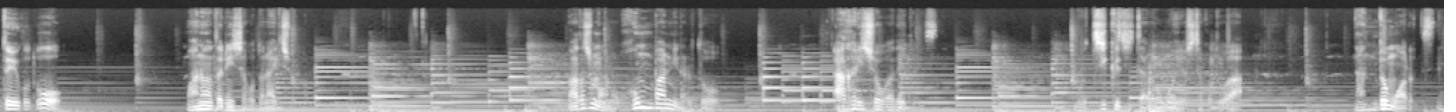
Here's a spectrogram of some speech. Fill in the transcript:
ということを目の当たりにしたことないでしょうか。私もあの本番になると上がり症が出てですねもうじくじたる思いをしたことが何度もあるんですね。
